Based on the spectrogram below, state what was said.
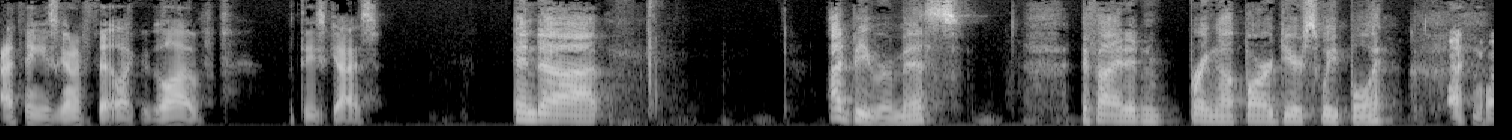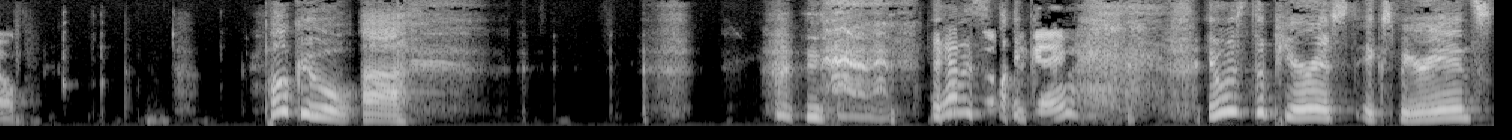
I think he's going to fit like a glove with these guys. And uh, I'd be remiss if I didn't bring up our dear sweet boy. I know. Poku, uh, it Yeah, was the game. it was the purest experience.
